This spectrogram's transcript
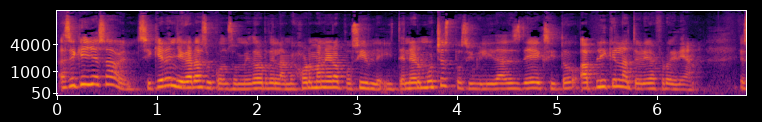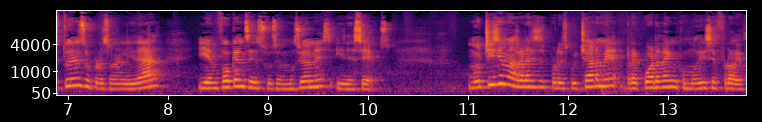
Así que ya saben, si quieren llegar a su consumidor de la mejor manera posible y tener muchas posibilidades de éxito, apliquen la teoría freudiana. Estudien su personalidad y enfóquense en sus emociones y deseos. Muchísimas gracias por escucharme. Recuerden, como dice Freud,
